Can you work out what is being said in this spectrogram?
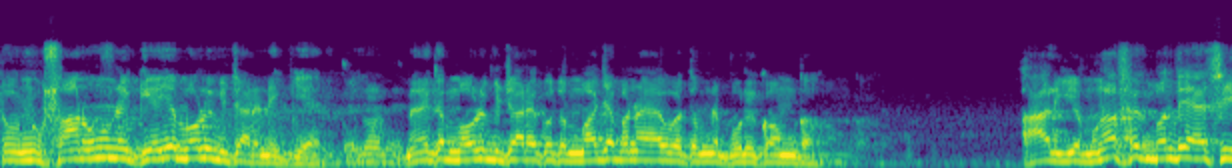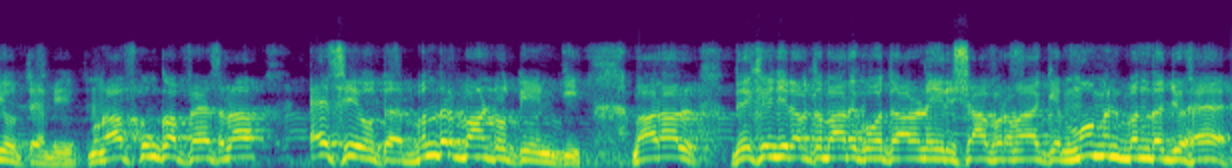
تو نقصان انہوں نے کیا یہ مولوی بیچارے نے کیا ہے؟ میں نے کہا مولوی بیچارے کو تو ماجا بنایا ہوا تم نے پوری قوم کا۔ حال یہ منافق بندے ایسے ہی ہوتے ہیں بھی منافقوں کا فیصلہ ایسے ہی ہوتا ہے، بندر بانٹ ہوتی ہے ان کی۔ بہرحال دیکھیں جی رب تبارک و تعالی نے ارشا فرمایا کہ مومن بندہ جو ہے،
